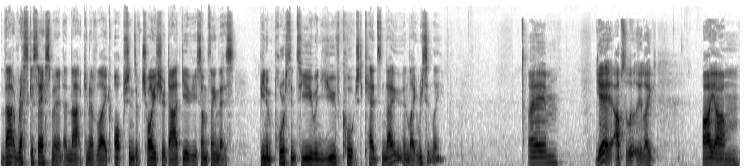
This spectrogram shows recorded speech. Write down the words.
that risk assessment and that kind of like options of choice your dad gave you something that's been important to you when you've coached kids now and like recently? Um, yeah, absolutely. Like, I um,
